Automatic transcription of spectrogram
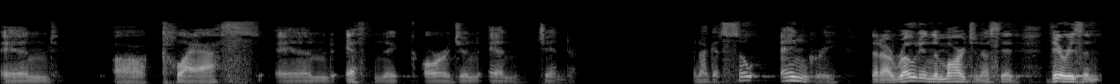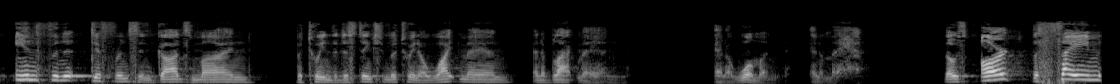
and uh, class and ethnic origin and gender. And I got so angry that I wrote in the margin, I said, there is an infinite difference in God's mind between the distinction between a white man and a black man and a woman and a man. Those aren't the same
